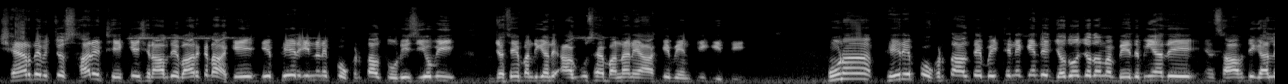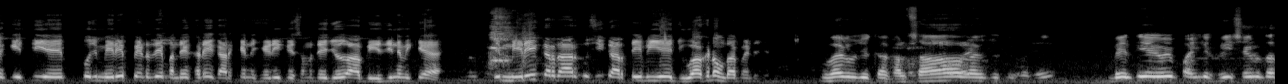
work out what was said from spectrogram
ਸ਼ਹਿਰ ਦੇ ਵਿੱਚੋਂ ਸਾਰੇ ਠੇਕੇ ਸ਼ਰਾਬ ਦੇ ਬਾਹਰ ਕਢਾ ਕੇ ਇਹ ਫਿਰ ਇਹਨਾਂ ਨੇ ਭੋਖੜਤਾਲ ਤੋੜੀ ਸੀ। ਉਹ ਵੀ ਜਥੇਬੰਦੀਆਂ ਦੇ ਆਗੂ ਸਾਹਿਬਾਨਾਂ ਨੇ ਆ ਕੇ ਬੇਨਤੀ ਕੀਤੀ। ਹੁਣ ਫਿਰ ਇਹ ਭੁੱਖ ਹੜਤਾਲ ਤੇ ਬੈਠੇ ਨੇ ਕਹਿੰਦੇ ਜਦੋਂ ਜਦੋਂ ਮੈਂ ਬੇਦਬੀਆਂ ਦੇ ਇਨਸਾਫ ਦੀ ਗੱਲ ਕੀਤੀ ਏ ਕੁਝ ਮੇਰੇ ਪਿੰਡ ਦੇ ਬੰਦੇ ਖੜੇ ਕਰਕੇ ਨਸ਼ੇੜੀ ਕਿਸਮ ਦੇ ਜੋ ਆ ਵੀਰ ਜੀ ਨੇ ਵੀ ਕਿਹਾ ਕਿ ਮੇਰੇ ਕਰਦਾਰ ਤੁਸੀਂ ਕਰਤੇ ਵੀ ਇਹ ਜੂਆ ਖਡਾਉਂਦਾ ਪਿੰਡ 'ਚ। ਵਾਹਿਗੁਰੂ ਜੀ ਕਾ ਖਾਲਸਾ ਵਾਹਿਗੁਰੂ ਜੀ ਕੀ ਫਤਿਹ। ਬੇਨਤੀ ਹੈ ਵੀ ਭਾਈ ਲਖਵੀਰ ਸਿੰਘ ਨੂੰ ਤਾਂ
